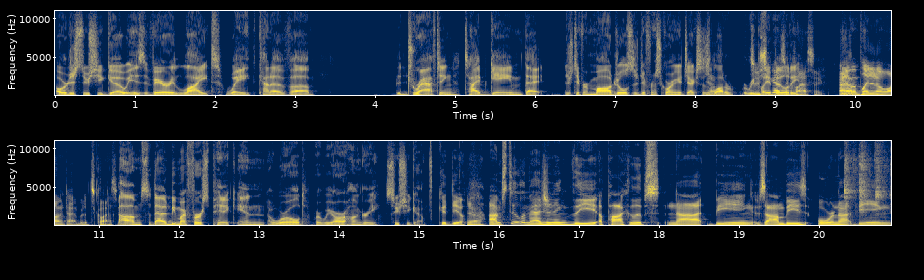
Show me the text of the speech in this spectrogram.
or just Sushi Go is a very lightweight kind of uh, drafting type game that there's different modules, there's different scoring objectives, a lot of Sushi Go's a replayability. classic. I haven't played it in a long time, but it's classic. Um, so that would be my first pick in a world where we are hungry. Sushi Go. Good deal. Yeah. I'm still imagining the apocalypse not being zombies or not being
